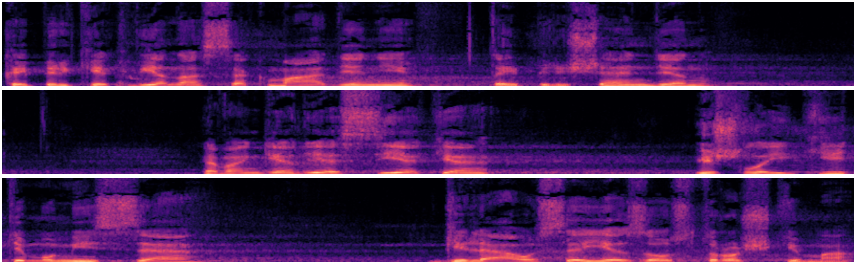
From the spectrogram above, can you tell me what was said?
Kaip ir kiekvieną sekmadienį, taip ir šiandien, Evangelija siekia išlaikyti mumyse giliausią Jėzaus troškimą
